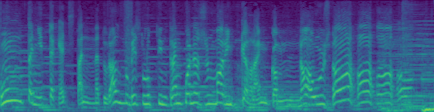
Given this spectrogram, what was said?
un tenyit d'aquests tan natural només l'obtindran quan es morin, quedaran com nous. Oh, oh, oh, oh.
